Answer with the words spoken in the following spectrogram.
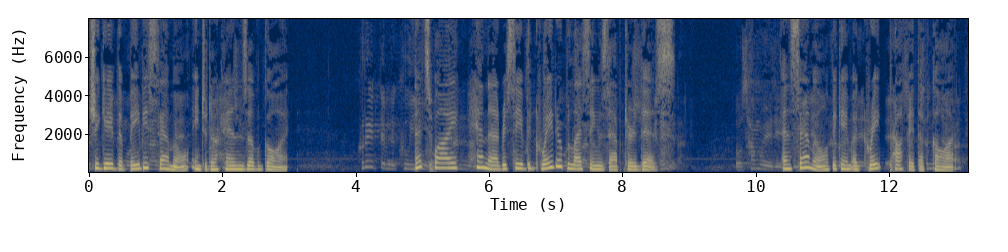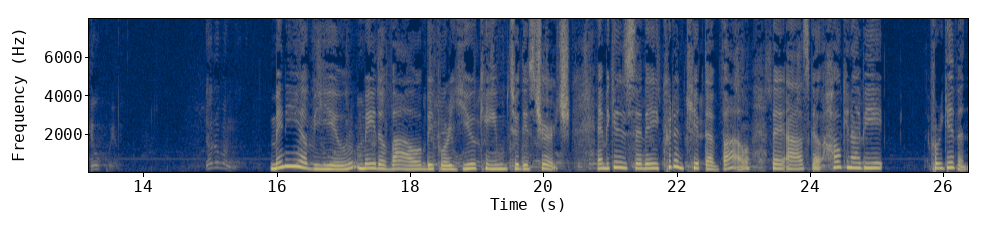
She gave the baby Samuel into the hands of God. That's why Hannah received greater blessings after this. And Samuel became a great prophet of God. Many of you made a vow before you came to this church. And because they couldn't keep that vow, they ask, How can I be forgiven?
